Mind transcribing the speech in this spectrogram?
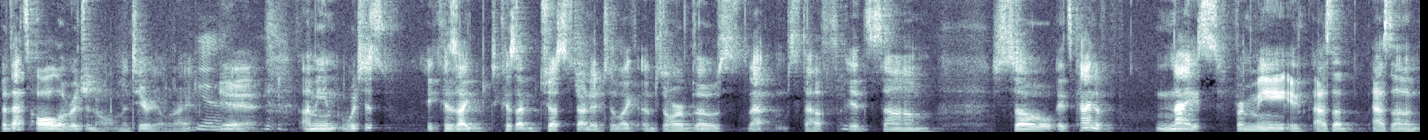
But that's all original material, right? Yeah. Yeah. I mean, which is because I because I've just started to like absorb those that stuff. Mm. It's um, so it's kind of nice for me as a as a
